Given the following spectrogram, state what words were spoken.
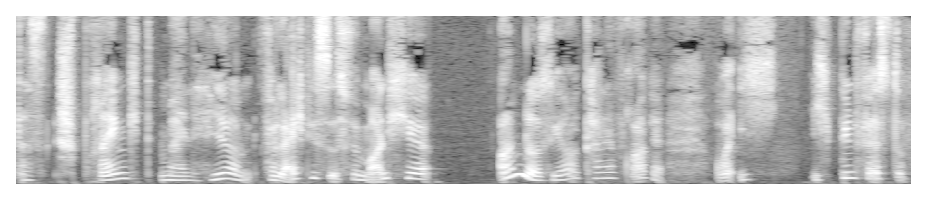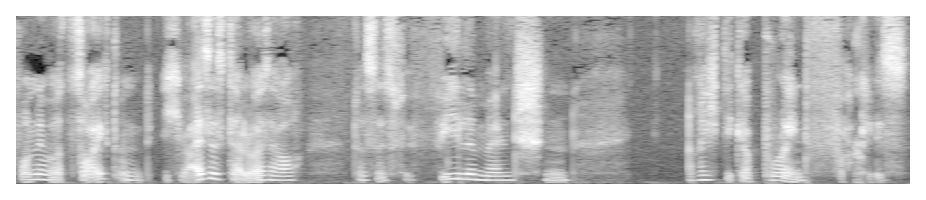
das sprengt mein Hirn. Vielleicht ist es für manche anders, ja, keine Frage. Aber ich, ich bin fest davon überzeugt und ich weiß es teilweise auch, dass es für viele Menschen ein richtiger Brainfuck ist.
